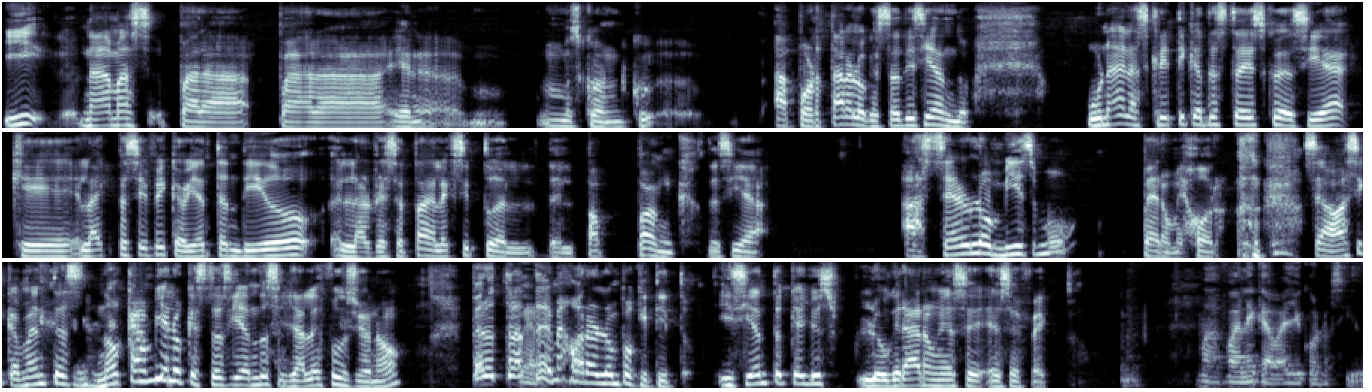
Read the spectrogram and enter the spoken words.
Y nada más para, para con, aportar a lo que estás diciendo una de las críticas de este disco decía que Like Pacific había entendido la receta del éxito del, del pop punk. Decía, hacer lo mismo, pero mejor. o sea, básicamente es, no cambie lo que está haciendo si ya le funcionó, pero trate de mejorarlo un poquitito. Y siento que ellos lograron ese, ese efecto. Más vale caballo conocido.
